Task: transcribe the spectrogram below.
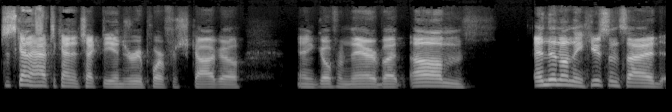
Just gonna have to kind of check the injury report for Chicago and go from there. But um, and then on the Houston side,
